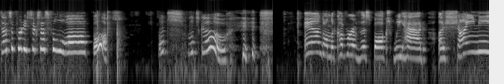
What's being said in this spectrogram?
that's a pretty successful uh, box. Let's let's go. and on the cover of this box, we had a shiny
